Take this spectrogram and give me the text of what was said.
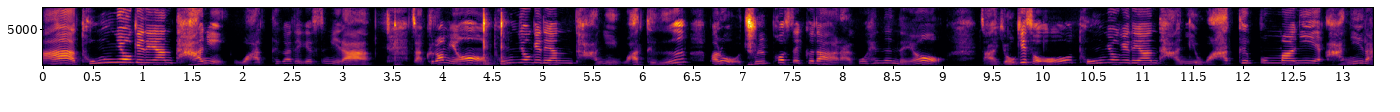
아, 동력에 대한 단위, 와트가 되겠습니다. 자, 그러면 동력에 대한 단위, 와트, 바로 줄 퍼 세크다라고 했는데요. 자, 여기서 동력에 대한 단위, 와트뿐만이 아니라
